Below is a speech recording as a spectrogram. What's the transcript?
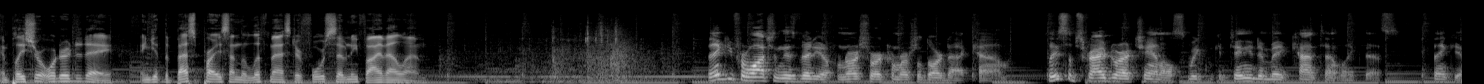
and place your order today and get the best price on the LiftMaster 475LM. Thank you for watching this video from NorthshoreCommercialDoor.com. Please subscribe to our channel so we can continue to make content like this. Thank you.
